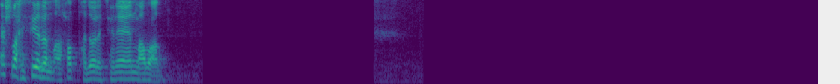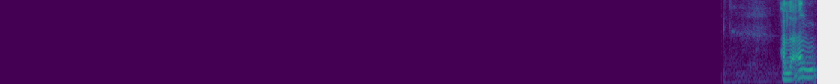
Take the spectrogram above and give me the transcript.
إيش راح يصير لما أحط هدول الاثنين مع بعض؟ هلا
